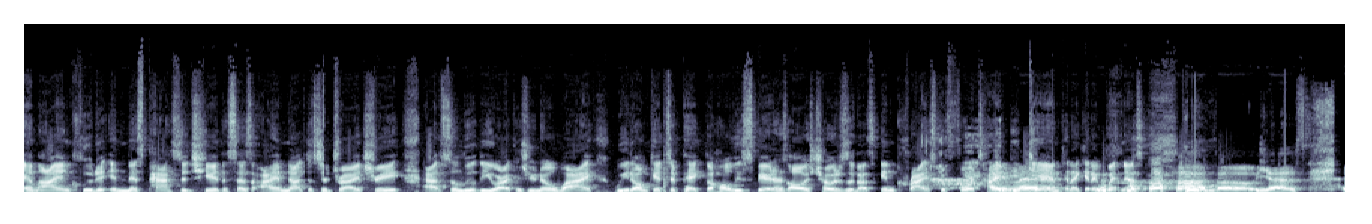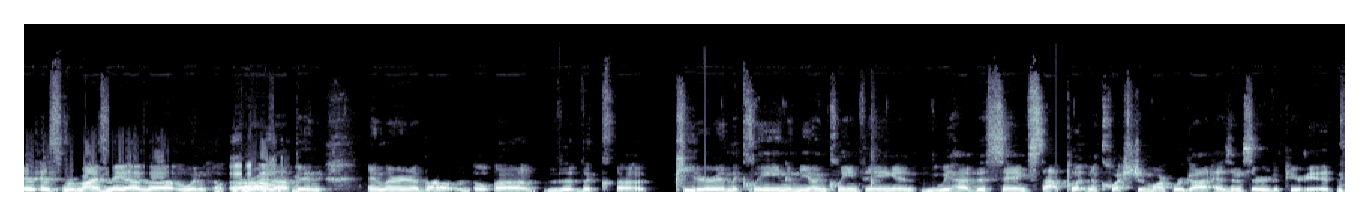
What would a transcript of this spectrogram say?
"Am I included in this passage here that says I am not just a dry tree?" Absolutely, you are. Because you know why? We don't get to pick. The Holy Spirit has always chosen us in Christ before time Amen. began. Can I get a witness? oh yes, it, it, reminds me of uh, when. Oh growing up and and learning about uh, the the uh, Peter and the clean and the unclean thing, and we had this saying: "Stop putting a question mark where God has inserted a period."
